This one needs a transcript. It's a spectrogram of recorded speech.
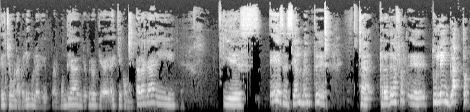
De hecho, es una película que algún día yo creo que hay que comentar acá y, y es, es esencialmente. O sea, Carretera eh, Tulane Blacktop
